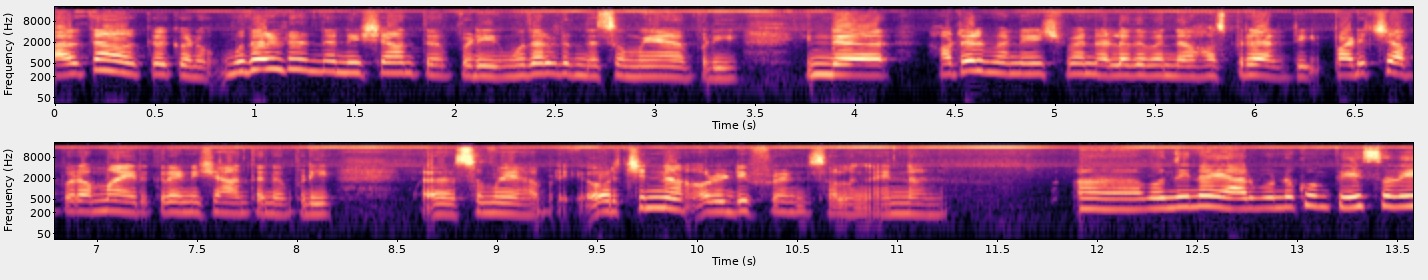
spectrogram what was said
அதுதான் கேட்கணும். முதல்ல இருந்த நிஷாந்த் எப்படி? முதல்ல இருந்த சுமையா எப்படி? இந்த ஹோட்டல் மேனேஜ்மெண்ட் அல்லது இந்த ஹாஸ்பிட்டாலிட்டி படிச்ச அப்புறமா இருக்கிற நிஷாந்தன் எப்படி? சுமையா அப்படி ஒரு சின்ன ஒரு டிஃப்ரெண்ட் சொல்லுங்க. என்னன்னு? முந்தினா யார் முன்னுக்கும் பேசவே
